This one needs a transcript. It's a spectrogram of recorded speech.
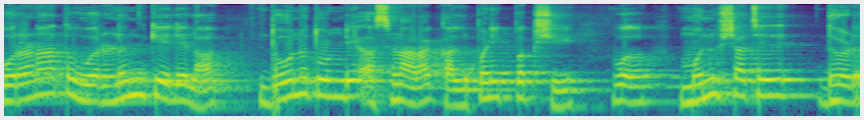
पुराणात वर्णन केलेला दोन तोंडे असणारा काल्पनिक पक्षी व मनुष्याचे धड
